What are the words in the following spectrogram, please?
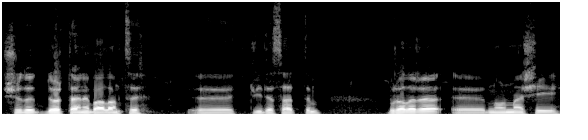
Şurada 4 tane bağlantı e, vidası attım. Buralara e, normal şeyi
